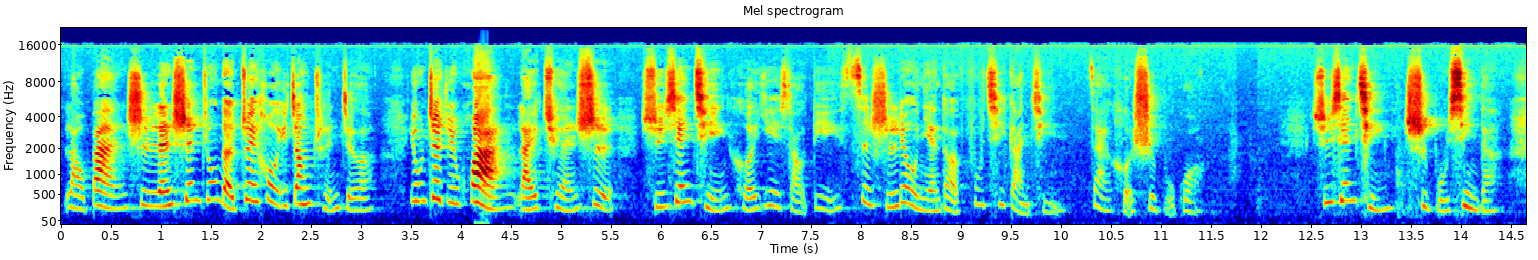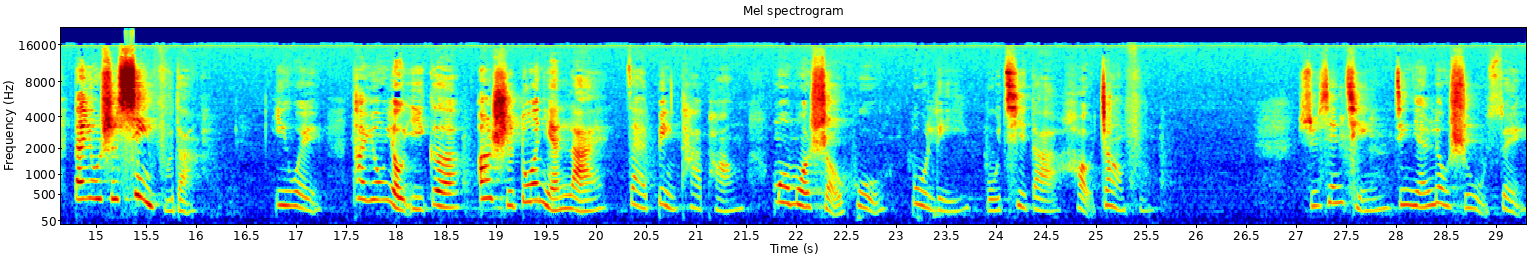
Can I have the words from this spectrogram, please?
老伴是人生中的最后一张存折，用这句话来诠释徐先琴和叶小弟四十六年的夫妻感情，再合适不过。徐先琴是不幸的，但又是幸福的。因为她拥有一个二十多年来在病榻旁默默守护、不离不弃的好丈夫。徐先琴今年六十五岁，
